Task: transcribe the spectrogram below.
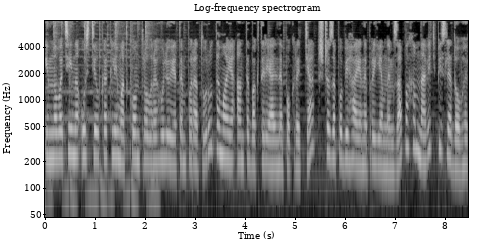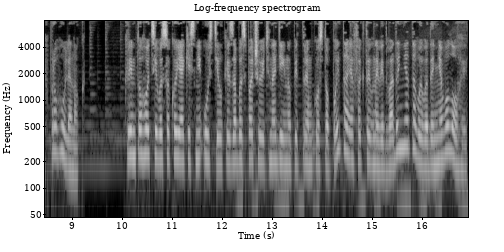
Інноваційна устілка Climate Control регулює температуру та має антибактеріальне покриття, що запобігає неприємним запахам навіть після довгих прогулянок. Крім того, ці високоякісні устілки забезпечують надійну підтримку стопи та ефективне відведення та виведення вологи.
